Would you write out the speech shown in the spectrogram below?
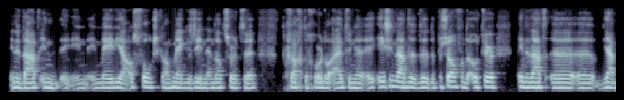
inderdaad, in, in, in media als Volkskrant Magazine en dat soort uh, grachtengordeluitingen, is inderdaad de, de, de persoon van de auteur inderdaad uh, uh, ja,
